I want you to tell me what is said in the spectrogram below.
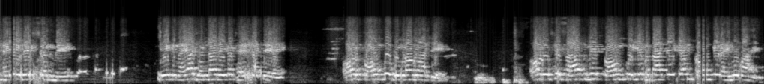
नए इलेक्शन में एक नया झंडा लेकर ठहर जाते हैं और कौम को गुमराह बनाते हैं। और उसके साथ में कौम को ये बताते हैं कि हम कौम के रहनुमा हैं।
